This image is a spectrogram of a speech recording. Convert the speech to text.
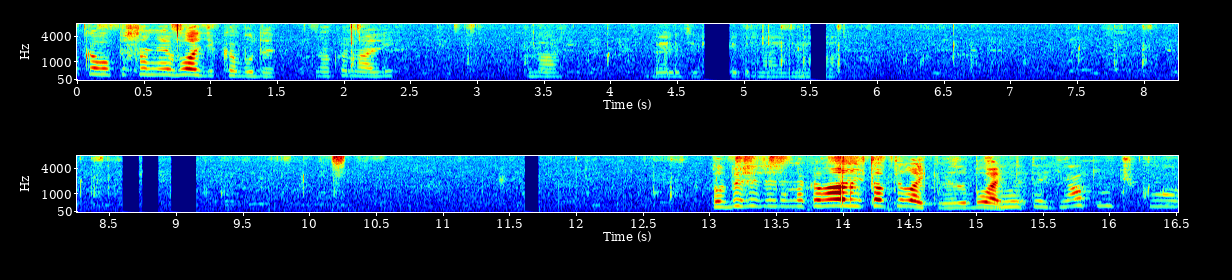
Ссылка в описанні Владіка буде на каналі. Да. Підписуйтесь на канал і ставте лайки, не забувайте. Золоте яблучко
